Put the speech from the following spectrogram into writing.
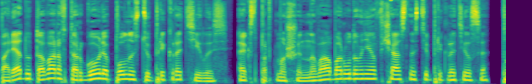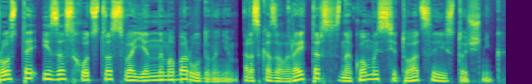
По ряду товаров торговля полностью прекратилась. Экспорт машинного оборудования, в частности, прекратился просто из-за сходства с военным оборудованием, рассказал Рейтерс, знакомый с ситуацией источник.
